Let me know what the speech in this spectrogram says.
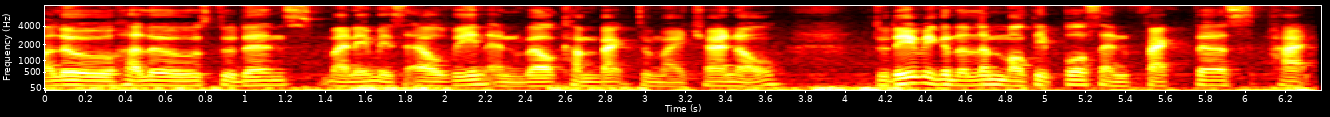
Hello, hello students. My name is Alvin and welcome back to my channel. Today we're going to learn multiples and factors part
